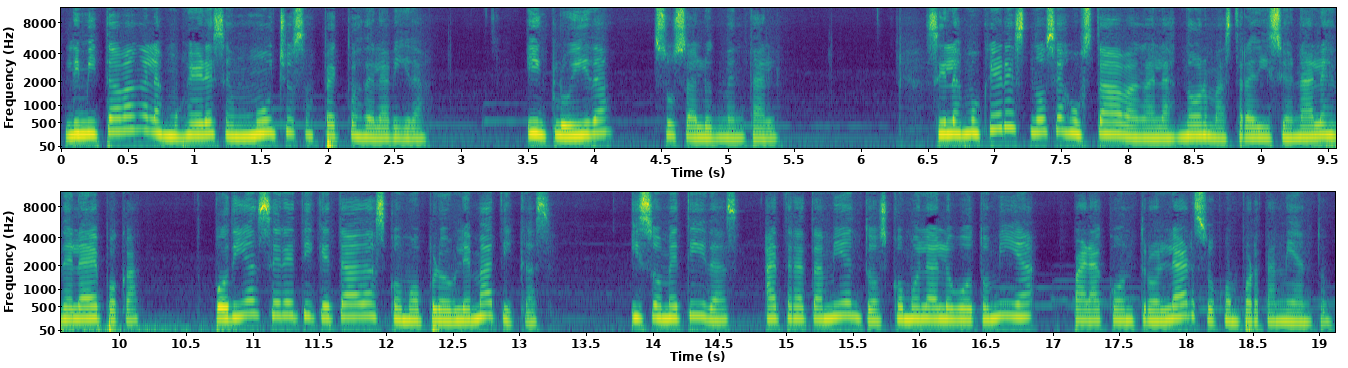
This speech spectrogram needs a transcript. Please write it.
limitaban a las mujeres en muchos aspectos de la vida, incluida su salud mental. Si las mujeres no se ajustaban a las normas tradicionales de la época, podían ser etiquetadas como problemáticas y sometidas a tratamientos como la lobotomía para controlar su comportamiento.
